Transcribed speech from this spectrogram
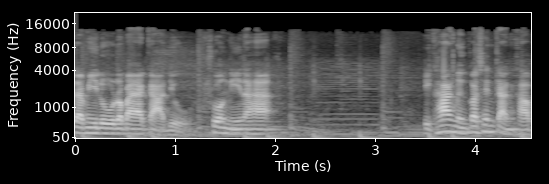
จะมีรูระบายอากาศอยู่ช่วงนี้นะฮะอีกข้างหนึ่งก็เช่นกันครับ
